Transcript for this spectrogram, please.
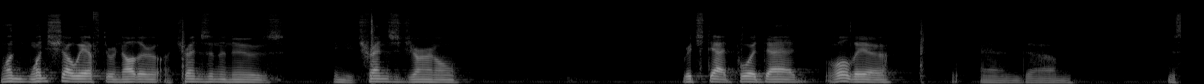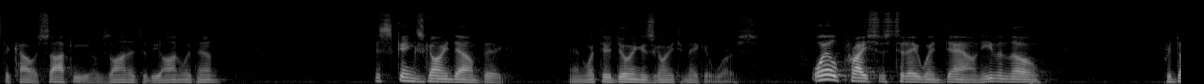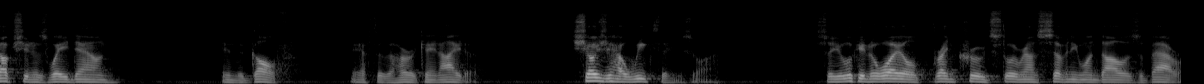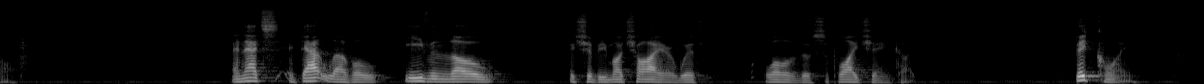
one, one show after another on Trends in the News, in your Trends Journal. Rich Dad, Poor Dad, all there. And um, Mr. Kiyosaki, I was honored to be on with him. This thing's going down big, and what they're doing is going to make it worse. Oil prices today went down, even though production is way down in the Gulf after the Hurricane Ida. Shows you how weak things are. So you're looking at oil, Brent crude still around $71 a barrel. And that's at that level, even though it should be much higher with all of the supply chain cut. Bitcoin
